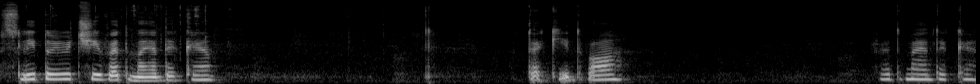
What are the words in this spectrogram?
Слідуючі ведмедики. Такі два ведмедики.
